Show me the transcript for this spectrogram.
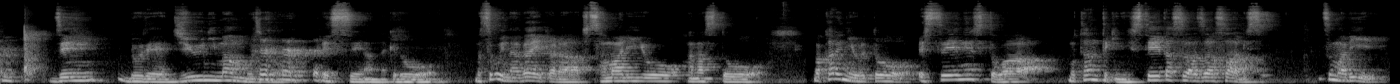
全部で12万文字のエッセイなんだけど、まあすごい長いからサマリーを話すと、まあ、彼によると SNS とはもう端的にステータス・アザー・サービス。つまり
